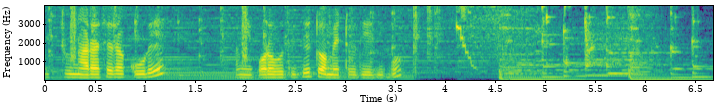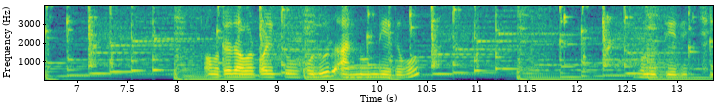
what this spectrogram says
একটু নাড়াচাড়া করে আমি পরবর্তীতে টমেটো দিয়ে দিব। টমেটো দেওয়ার পর একটু হলুদ আর নুন দিয়ে দেবো। হলুদ দিয়ে দিচ্ছি।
